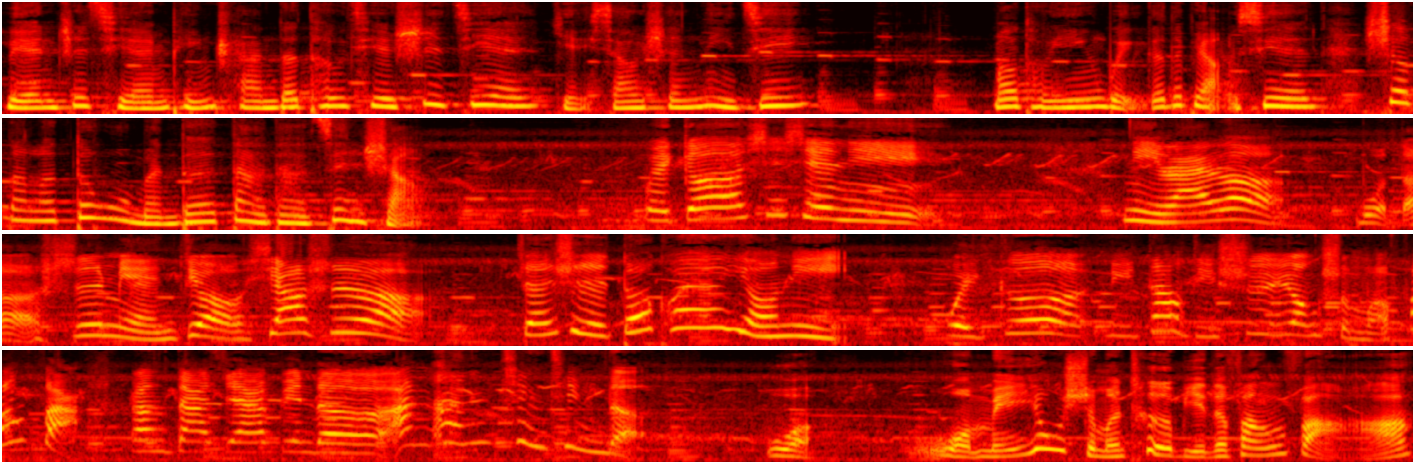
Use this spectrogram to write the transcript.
连之前频传的偷窃事件也销声匿迹。猫头鹰伟哥的表现受到了动物们的大大赞赏。伟哥，谢谢你，你来了，我的失眠就消失了。真是多亏有你，伟哥，你到底是用什么方法让大家变得安安静静的？我，我没用什么特别的方法。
